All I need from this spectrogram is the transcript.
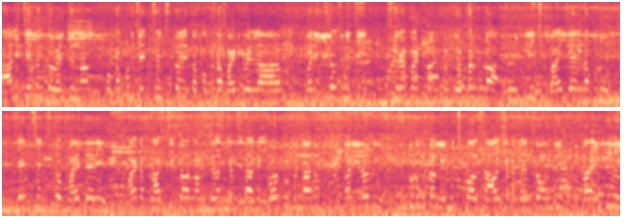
ఖాళీ చేతులతో వెళ్తున్నాం. ఒకప్పుడు చేతి సంచితోనే తప్పకుండా బయటికి వెళ్ళాం. మరి ఈ రోజు నుంచి సూర్యాపేటలోని ప్రతి ఒక్కరు కూడా ఇంటి నుంచి బయలుదేరేటప్పుడు చేతి సంచితో బయలుదేరి బయట ప్లాస్టిక్ కవర్లను తిరస్కరిస్తారని కోరుకుంటున్నాను. మరి ఈరోజు గుట్టలు నిర్మించుకోవాల్సిన ఆవశ్యకత ఎంతో ఉంది. మన ఇంటిని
